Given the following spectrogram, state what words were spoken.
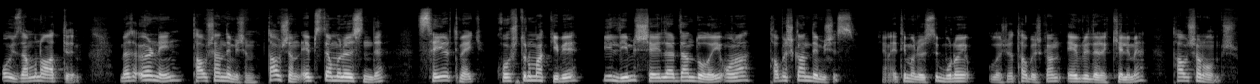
O yüzden bunu at dedim. Mesela örneğin tavşan demişim. Tavşanın epistemolojisinde seyirtmek, koşturmak gibi bildiğimiz şeylerden dolayı ona tabışkan demişiz. Yani etimolojisi buna ulaşıyor. Tabışkan evrilerek kelime tavşan olmuş.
